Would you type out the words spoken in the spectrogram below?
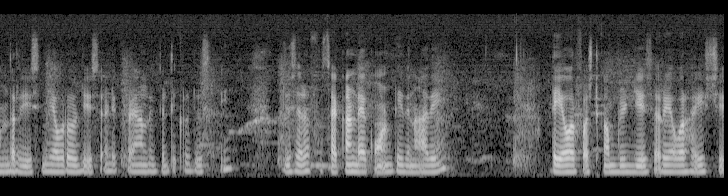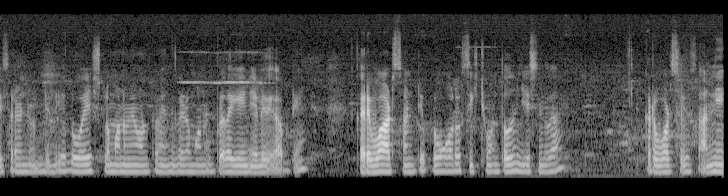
అందరు చేసింది. ఎవరెవరు చేశారు ఇక్కడ ఇక్కడ చూసి చూసారా? సెకండ్ అకౌంట్ ఇది నాది. అంటే ఎవరు ఫస్ట్ కంప్లీట్ చేశారు ఎవరు హైయెస్ట్ అని ఉంటుంది లోయెస్ట్లో మనమే ఉంటాం ఎందుకంటే మనం ఇప్పుడు ఏం చేయలేదు కాబట్టి. ఇంకా రివార్డ్స్ అంటే ఇప్పుడు ఓవర్ సిక్స్టీ వన్ థౌసండ్ చేసింది కదా. ఇక్కడ రివార్డ్స్ అన్ని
